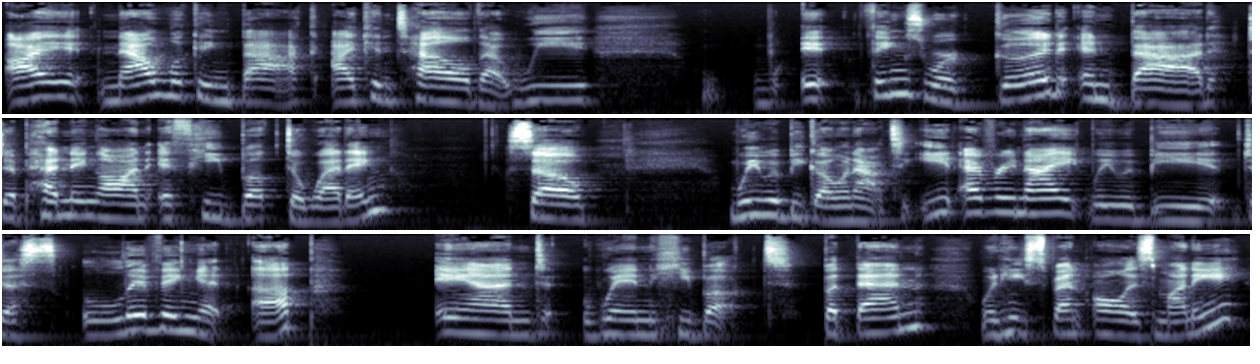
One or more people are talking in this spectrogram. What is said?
i now looking back i can tell that we it things were good and bad depending on if he booked a wedding. So we would be going out to eat every night. We would be just living it up and when he booked. But then when he spent all his money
